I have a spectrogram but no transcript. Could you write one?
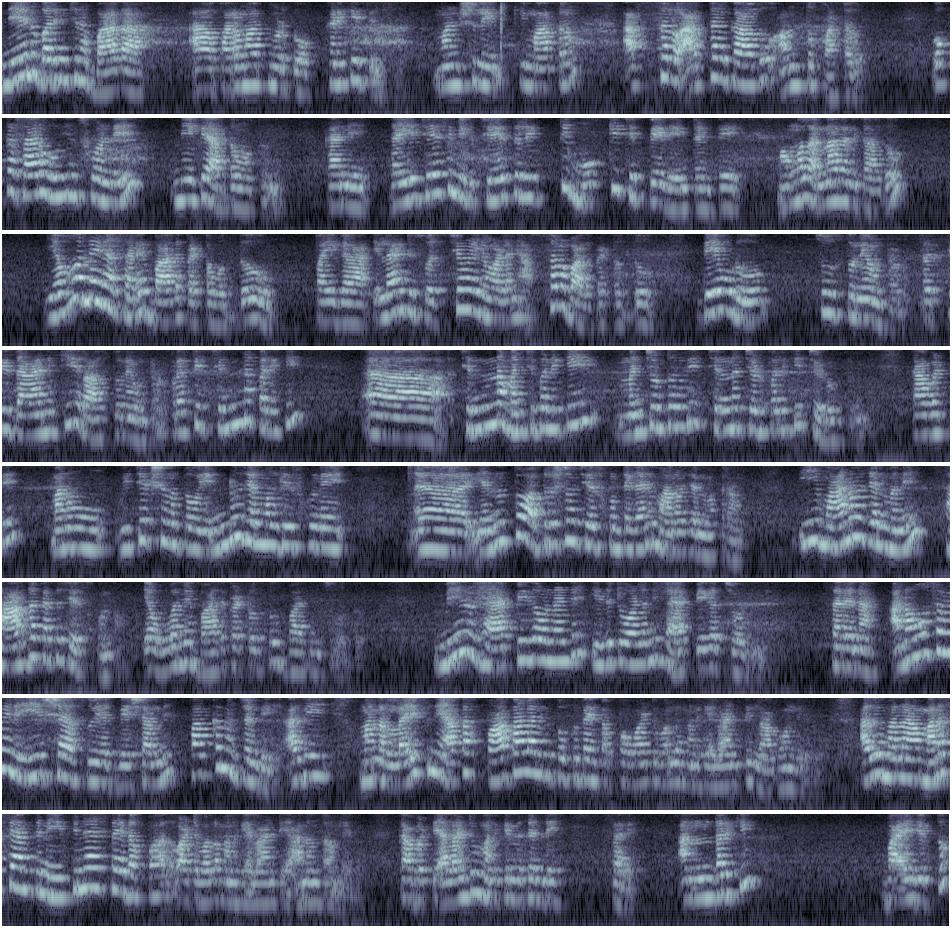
నేను భరించిన బాధ ఆ పరమాత్ముడికి ఒక్కడికే తెలుసు. మనుషులకి మాత్రం అస్సలు అర్థం కాదు అంతు పట్టదు. ఒక్కసారి ఊహించుకోండి మీకే అర్థమవుతుంది. కానీ దయచేసి మీకు చేతులెత్తి మొక్కి చెప్పేది ఏంటంటే మమ్మల్ని అన్నారని కాదు. ఎవరినైనా సరే బాధ పెట్టవద్దు. పైగా ఇలాంటి స్వచ్ఛమైన వాళ్ళని అస్సలు బాధ పెట్టవద్దు దేవుడు చూస్తూనే ఉంటాడు. ప్రతి దానికి రాస్తూనే ఉంటాడు. ప్రతి చిన్న పనికి చిన్న మంచి పనికి మంచి ఉంటుంది చిన్న చెడు పనికి చెడు ఉంటుంది. కాబట్టి మనం విచక్షణతో ఎన్నో జన్మలు తీసుకుని ఎంతో అదృష్టం చేసుకుంటే కానీ మానవ జన్మకు రాము ఈ మానవ జన్మని సార్థకత చేసుకుందాం ఎవరిని బాధ పెట్టవద్దు బాధించవద్దు. మీరు హ్యాపీగా ఉండండి ఎదుటి వాళ్ళని హ్యాపీగా చూడండి. సరేనా? అనవసరమైన ఈర్ష్య అసూయ ద్వేషాలని పక్కనుంచండి. అవి మన లైఫ్ని అత పాతాళానికి తొక్కుతాయి తప్ప వాటి వల్ల మనకి ఎలాంటి లాభం లేదు. అవి మన మనశ్శాంతిని తినేస్తాయి తప్ప వాటి వల్ల మనకి ఎలాంటి ఆనందం లేదు. కాబట్టి అలాంటివి మనకి ఎందుకండి సరే అందరికీ బాయ్ చెప్తూ.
